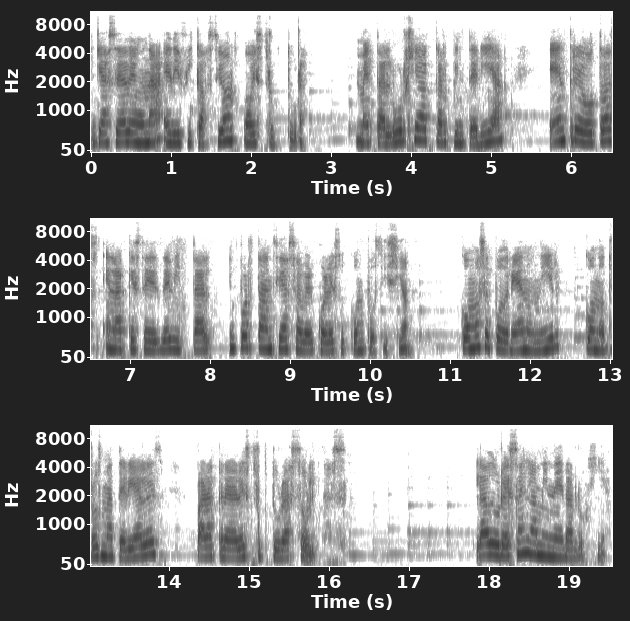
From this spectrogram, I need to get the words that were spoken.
ya sea de una edificación o estructura, metalurgia, carpintería, entre otras en la que se es de vital importancia saber cuál es su composición, cómo se podrían unir con otros materiales para crear estructuras sólidas. La dureza en la mineralogía.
